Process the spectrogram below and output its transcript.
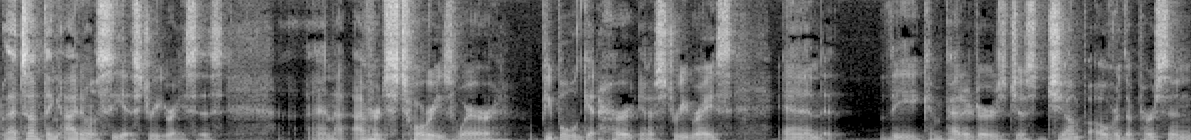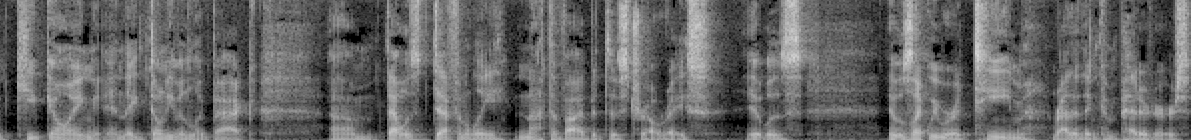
That's something I don't see at street races. And I've heard stories where people will get hurt in a street race and the competitors just jump over the person, keep going, and they don't even look back. Um, that was definitely not the vibe at this trail race. It was it was like we were a team rather than competitors.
